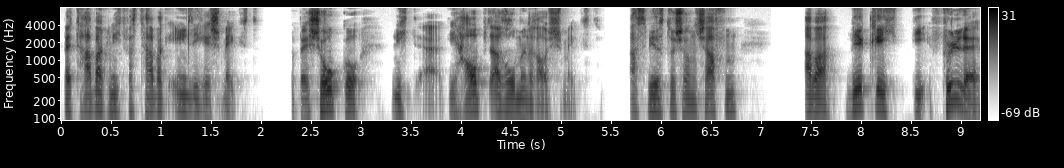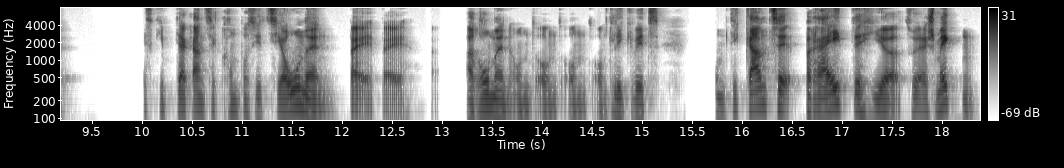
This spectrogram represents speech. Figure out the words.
bei Tabak nicht was Tabakähnliches schmeckst. Bei Schoko, nicht äh, die Hauptaromen rausschmeckst. Das wirst du schon schaffen. Aber wirklich die Fülle, es gibt ja ganze Kompositionen bei, bei Aromen und, und, und, und Liquids, um die ganze Breite hier zu erschmecken.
